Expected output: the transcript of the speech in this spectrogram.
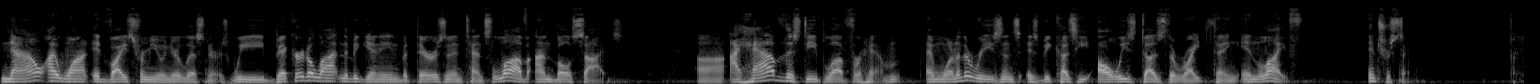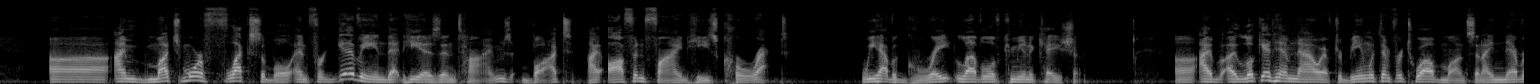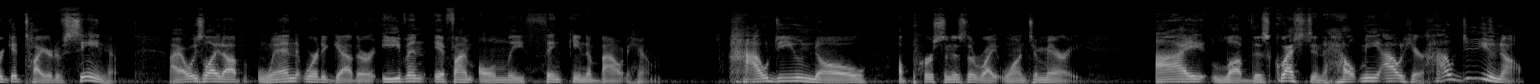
now I want advice from you and your listeners. We bickered a lot in the beginning, but there is an intense love on both sides. Uh, I have this deep love for him, and one of the reasons is because he always does the right thing in life. Interesting. Uh, I'm much more flexible and forgiving that he is in times, but I often find he's correct. We have a great level of communication. Uh, I, I look at him now after being with him for 12 months, and I never get tired of seeing him. I always light up when we're together, even if I'm only thinking about him. How do you know a person is the right one to marry? I love this question. Help me out here. How do you know?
